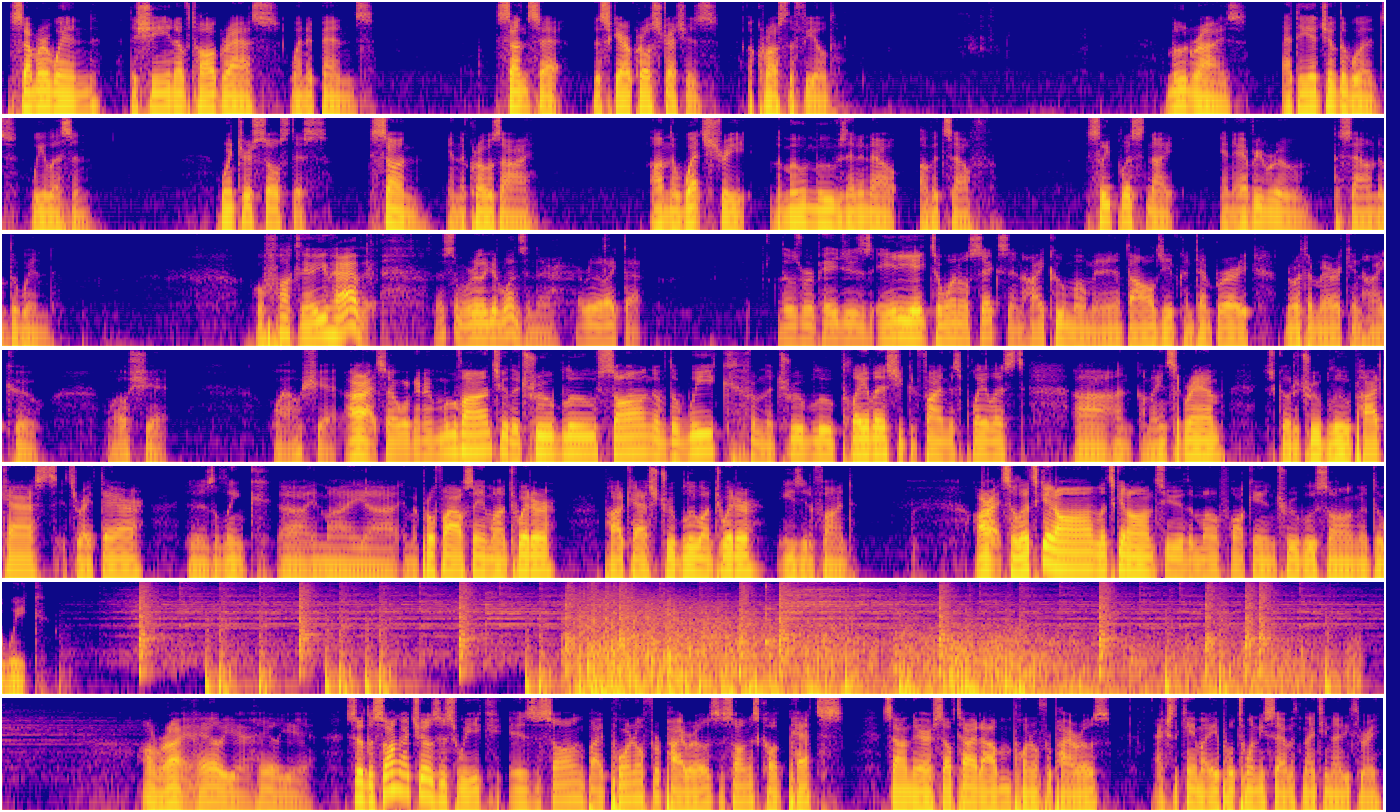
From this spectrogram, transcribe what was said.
Summer wind, the sheen of tall grass when it bends. Sunset, the scarecrow stretches across the field. Moonrise, at the edge of the woods, we listen. Winter solstice, sun in the crow's eye. On the wet street, the moon moves in and out of itself. Sleepless night, in every room, the sound of the wind. Well, fuck, there you have it. There's some really good ones in there. I really like that. Those were pages 88 to 106 in Haiku Moment, an anthology of contemporary North American haiku. Well, shit. Wow, shit. All right, so we're going to move on to the True Blue Song of the Week from the True Blue playlist. You can find this playlist uh, on, on my Instagram. Just go to True Blue Podcasts. It's right there. There's a link uh, in my uh, in my profile. Same on Twitter. Podcast True Blue on Twitter. Easy to find. All right, so let's get on. Let's get on to the motherfucking True Blue song of the week. Right, hell yeah, hell yeah. So the song I chose this week is a song by Porno for Pyros. The song is called Pets. It's on their self-titled album Porno for Pyros. Actually came out April 27th, 1993,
